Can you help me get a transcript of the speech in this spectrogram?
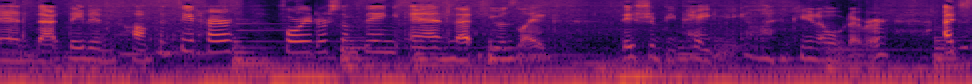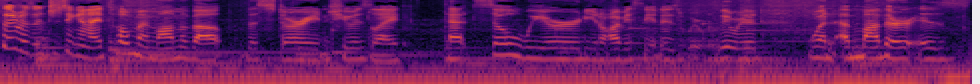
and that they didn't compensate her for it or something, and that he was like, they should be paying me, like you know whatever. I just thought it was interesting, and I told my mom about the story, and she was like, "That's so weird." You know, obviously it is really weird when a mother is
